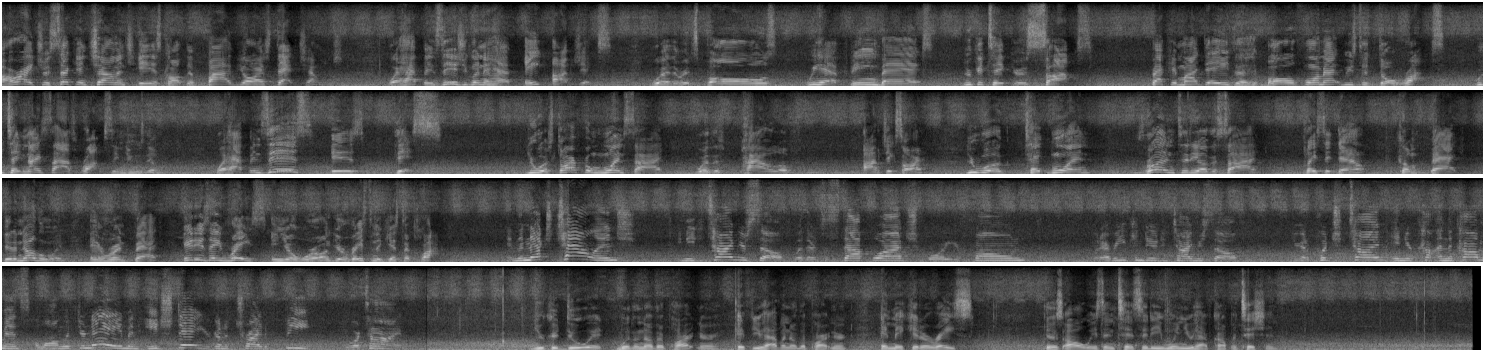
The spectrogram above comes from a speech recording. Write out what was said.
All right, your second challenge is called the five-yard stack challenge. What happens is you're gonna have eight objects, whether it's balls, we have bean bags, you can take your socks. Back in my days, the ball format, we used to throw rocks. We take nice sized rocks and use them. What happens is, is this. You will start from one side where the pile of objects are. You will take one, run to the other side, place it down, come back, get another one, and run back. It is a race in your world. You're racing against the clock. In the next challenge, you need to time yourself, whether it's a stopwatch or your phone, whatever you can do to time yourself. You're going to put your time in your in the comments along with your name, and each day you're going to try to beat your time. You could do it with another partner if you have another partner and make it a race. There's always intensity when you have competition.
